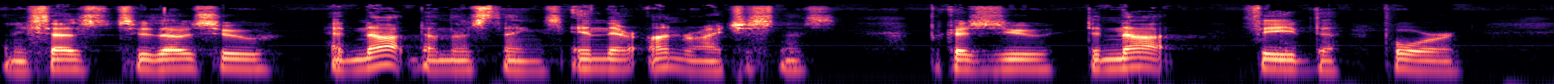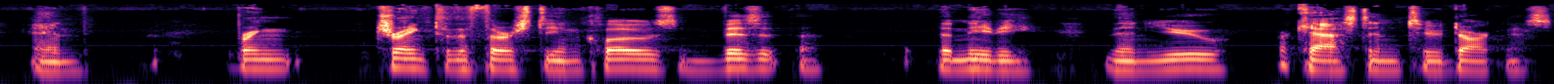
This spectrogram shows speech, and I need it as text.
And he says to those who had not done those things in their unrighteousness, because you did not feed the poor and bring drink to the thirsty and clothes and visit the the needy, then you are cast into darkness.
